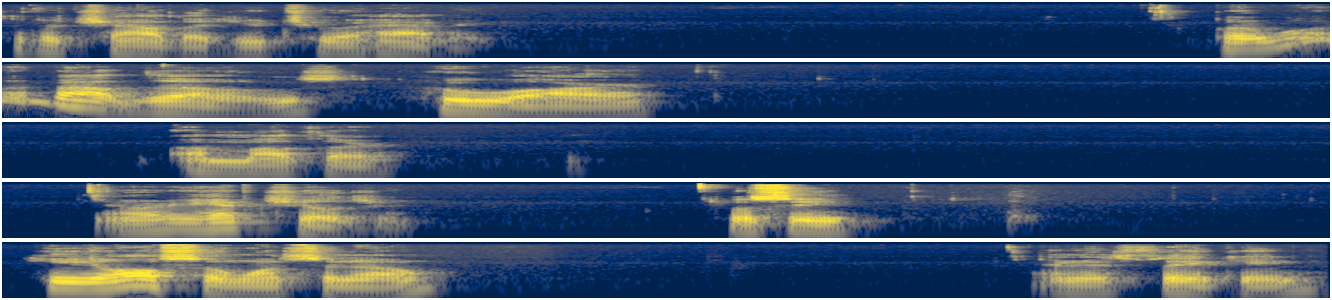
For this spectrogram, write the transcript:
to the child that you two are having? But what about those who are a mother? already have children. Well, see, he also wants to know and is thinking,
